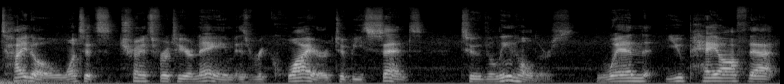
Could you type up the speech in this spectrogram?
title, once it's transferred to your name, is required to be sent to the lien holders. When you pay off that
